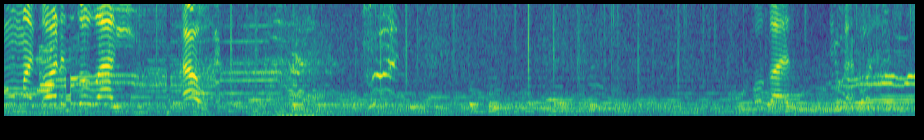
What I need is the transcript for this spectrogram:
Oh my god, it's so laggy. Ow. Well, oh, guys, that's it.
